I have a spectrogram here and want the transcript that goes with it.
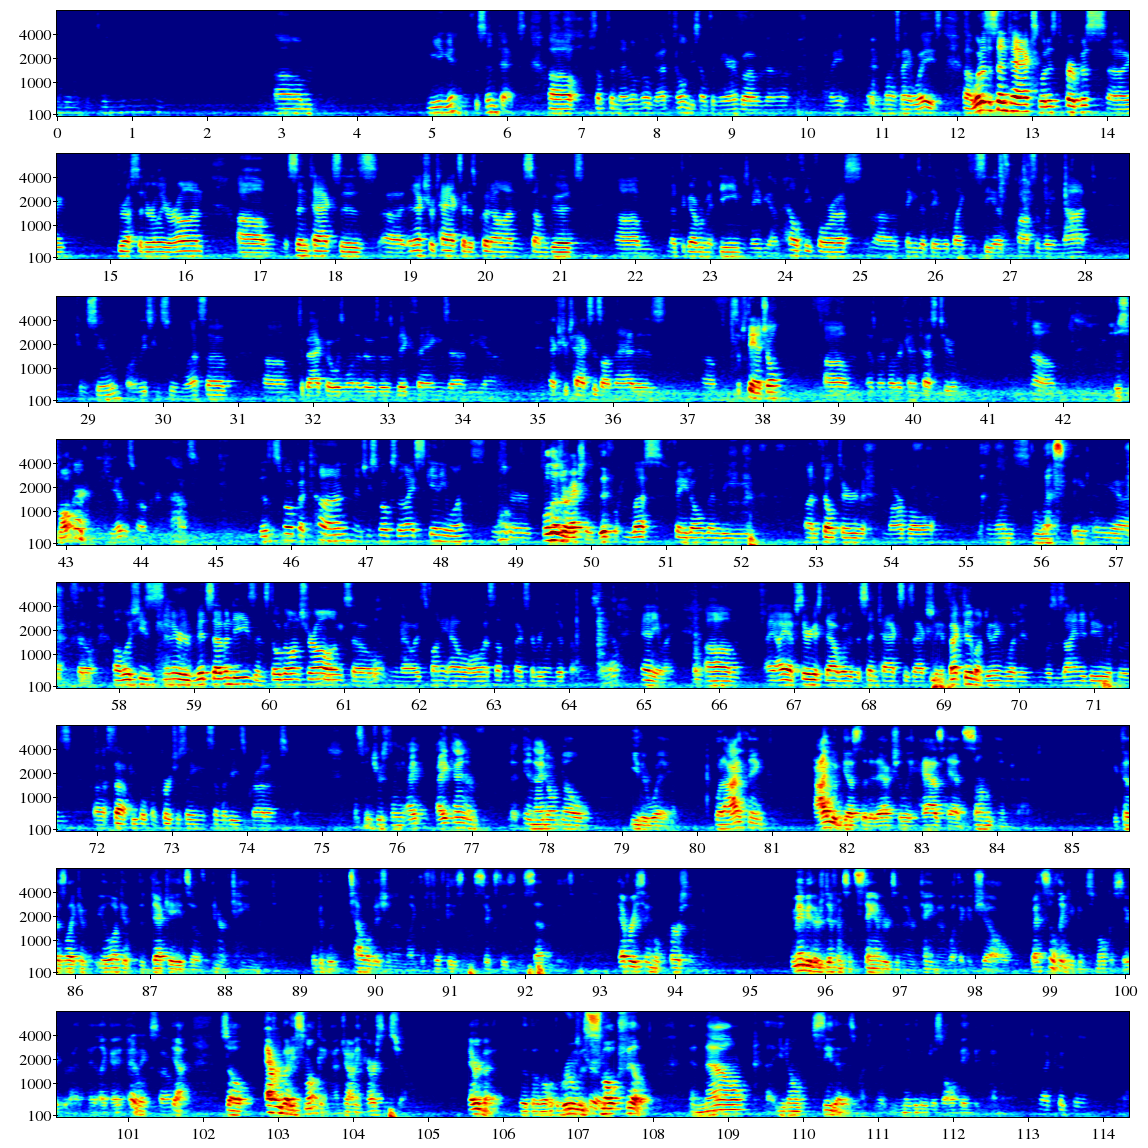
Um, me again with the sin tax. Uh, something I don't know. God's telling me something here about uh, my, my, my, my ways. Uh, what is the sin tax? What is the purpose? I addressed it earlier on. Um, the sin tax is uh, an extra tax that is put on some goods um, that the government deems may be unhealthy for us, uh, things that they would like to see us possibly not consume, or at least consume less of. Um, tobacco is one of those those big things. Uh, the uh, extra taxes on that is um, substantial, um, as my mother can attest to. Um, She's a smoker. she is a smoker. Wow. Doesn't smoke a ton, and she smokes the nice skinny ones, which Oh. are Well, those are actually good for you. less fatal than the unfiltered Marlboro ones. Less fatal. Yeah. So although she's in her mid seventies and still going strong, so you know it's funny how all that stuff affects everyone differently. So Yeah. anyway, um, I, I have serious doubt whether the sin tax is actually effective on doing what it was designed to do, which was uh, stop people from purchasing some of these products. That's interesting. I, I kind of, and I don't know either way, but I think, I would guess that it actually has had some impact. Because, like, if you look at the decades of entertainment, look at the television in like the 50s and the 60s and the 70s, every single person, maybe there's difference in standards in entertainment and what they can show, but I still think you can smoke a cigarette. I, like, I, I I think so. Yeah. So everybody's smoking on Johnny Carson's show. Everybody. The, the, the room It's is true. smoke filled. And now uh, you don't see that as much. Maybe they're just all vaping. I don't know. That could be.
